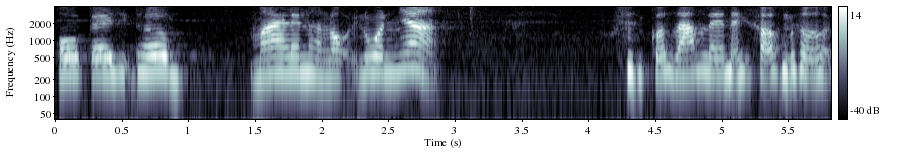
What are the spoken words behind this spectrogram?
Ok, chị Thơm. Mai lên Hà Nội luôn nhá. Có dám lên hay không thôi.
